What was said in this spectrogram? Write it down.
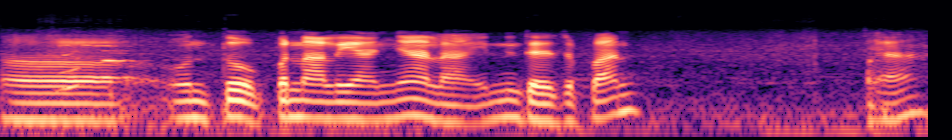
Uh, untuk penaliannya lah ini dari depan. Ya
